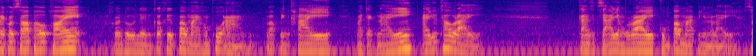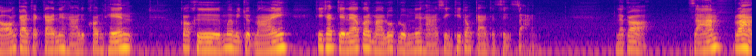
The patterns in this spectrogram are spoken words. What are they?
Microsoft PowerPoint คนดูหนึ่งก็คือเป้าหมายของผู้อ่าน ว่าเป็นใคร มาจากไหน อายุเท่าไหร่ การศึกษาอย่างไร กลุ่มเป้าหมายเป็นอย่างไร 2. การจัดการเนื้อหาหรือคอนเทนต์ ก็คือเมื่อมีจุดหมายที่ชัดเจนแล้วก็มารวบรวมเนื้อหาสิ่งที่ต้องการจะสื่อสาร แล้วก็ 3. ร่าง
